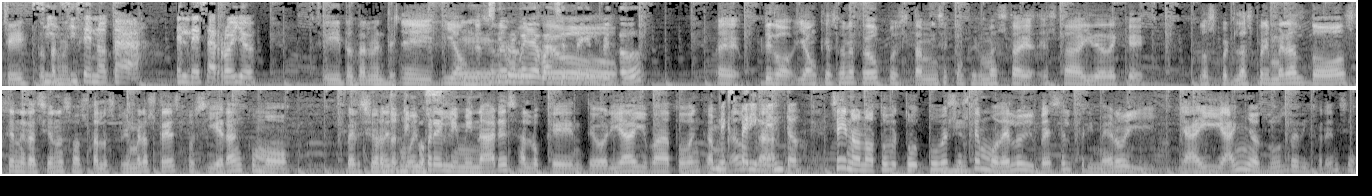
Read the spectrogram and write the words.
sí, Sí, totalmente. sí se nota el desarrollo. Sí, totalmente. Y, y aunque Eh, Sí, creo que muy feo, y todo. Eh, digo, y aunque suene feo, pues también se confirma esta, esta idea de que los, las primeras dos generaciones o hasta las primeras tres, pues sí eran como versiones muy preliminares a lo que en teoría iba todo Un encaminado. o sea, experimento. sí, no, no, tú, tú, tú ves este modelo y ves el primero y, y hay años luz de diferencia.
